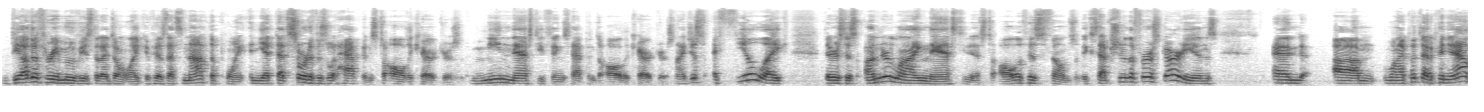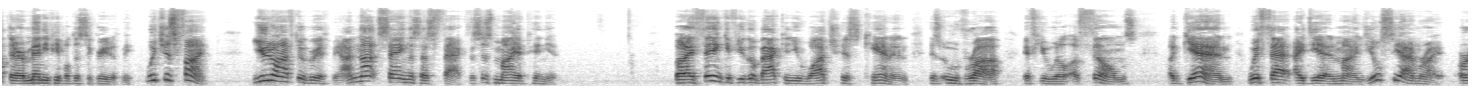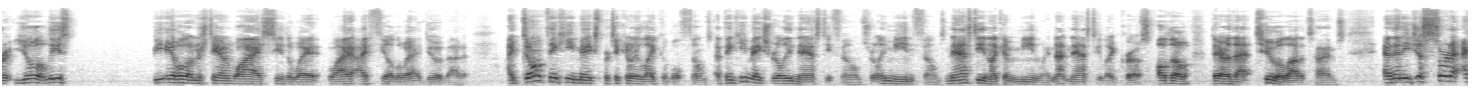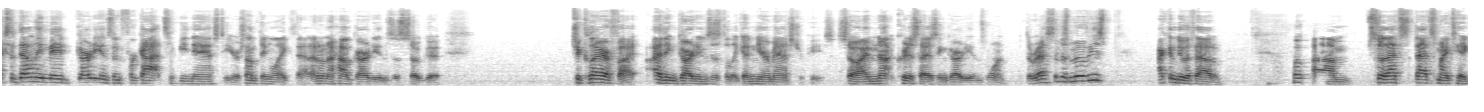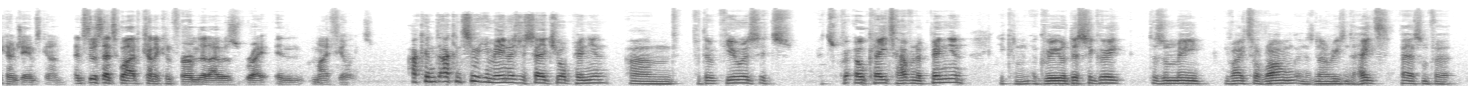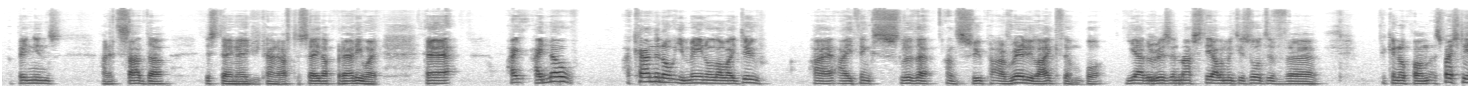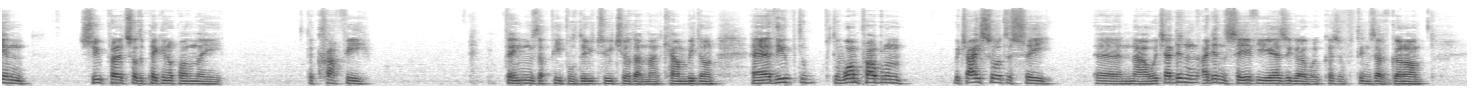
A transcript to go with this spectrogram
the other three movies that I don't like of his, that's not the point, and yet that sort of is what happens to all the characters. Mean, nasty things happen to all the characters, and I just I feel like there's this underlying nastiness to all of his films, with the exception of the first Guardians. And um, when I put that opinion out there, many people disagreed with me, which is fine. You don't have to agree with me. I'm not saying this as fact. This is my opinion. But I think if you go back and you watch his canon, his oeuvre, if you will, of films, again with that idea in mind you'll see i'm right or you'll at least be able to understand why i see the way why i feel the way i do about it. I don't think he makes particularly likable films. I think he makes really nasty films really mean films. Nasty in like a mean way not nasty like gross although they are that too a lot of times. And then he just sort of accidentally made guardians and forgot to be nasty or something like that. I don't know how guardians is so good. To clarify, I think Guardians is like a near masterpiece. So I'm not criticizing Guardians 1. The rest of his movies, I can do without him. Well, um, so that's that's my take on James Gunn. And Suicide Squad kind of confirmed that I was right in my feelings. I can I can see what you mean. As you said, your opinion, and for the viewers, it's it's okay to have an opinion. You can agree or disagree. Doesn't mean you're right or wrong, and there's no reason to hate a person for opinions. And it's sad that this day and age you kind of have to say that. But anyway, uh, I I know I kind of know what you mean. Although I do, I I think Slither and Super I really like them, but yeah, there is a nasty element. you're sort of uh, picking up on, especially in Super, sort of picking up on the the crappy things that people do to each other and that can be done. Uh, the, the, the one problem which I sort of see uh, now, which I didn't I didn't see a few years ago, because of things that have gone on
